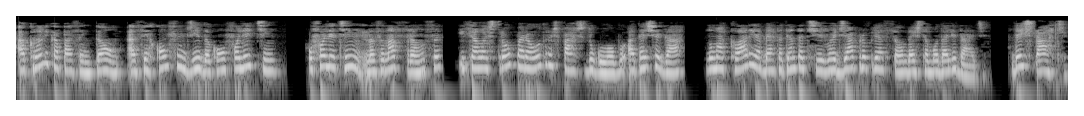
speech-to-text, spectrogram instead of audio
A crônica passa então a ser confundida com o folhetim. O folhetim nasceu na França e se alastrou para outras partes do globo até chegar numa clara e aberta tentativa de apropriação desta modalidade. Destarte,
